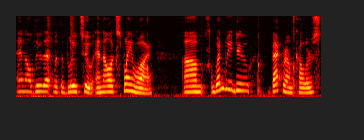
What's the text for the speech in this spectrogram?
And I'll do that with the blue too, and I'll explain why. Um, when we do background colors,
